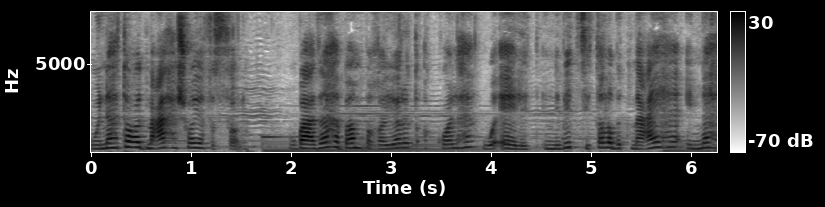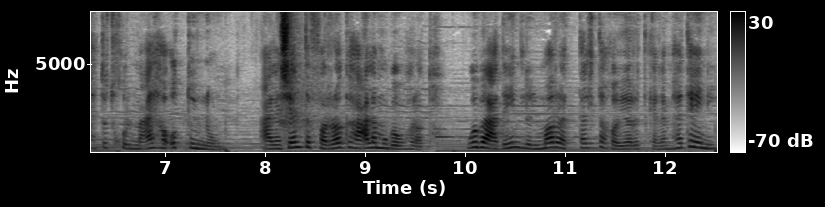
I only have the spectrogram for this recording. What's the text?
وإنها تقعد معاها شوية في الصالة. وبعدها بامب غيرت أقوالها وقالت إن بيتسي طلبت معاها إنها تدخل معاها أوضة النوم علشان تفرجها على مجوهراتها. وبعدين للمرة التالتة غيرت كلامها تاني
